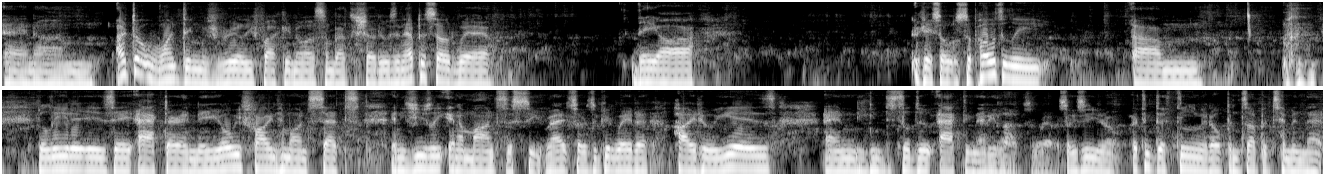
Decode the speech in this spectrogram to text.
And um, I thought one thing was really fucking awesome about the show. There was an episode where they are okay, so supposedly, um, the leader is a actor, and they always find him on sets, and he's usually in a monster suit, right? So it's a good way to hide who he is, and he can still do acting that he loves, or whatever. So he's, you know, I think the theme it opens up, it's him in that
